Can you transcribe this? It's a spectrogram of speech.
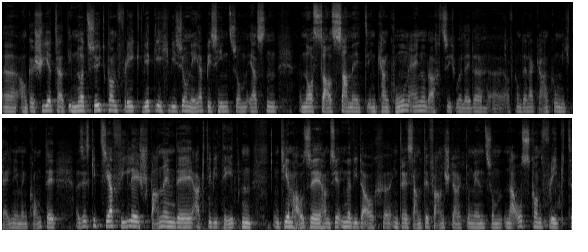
äh, engagiert hat, im Nord-Süd-Konflikt wirklich visionär bis hin zum ersten North-South Summit in Cancun 81, wo er leider äh, aufgrund einer Erkrankung nicht teilnehmen konnte. Also es gibt sehr viele spannende Aktivitäten und hier im Hause haben Sie ja immer wieder auch äh, interessante Veranstaltungen zum Nahostkonflikt.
